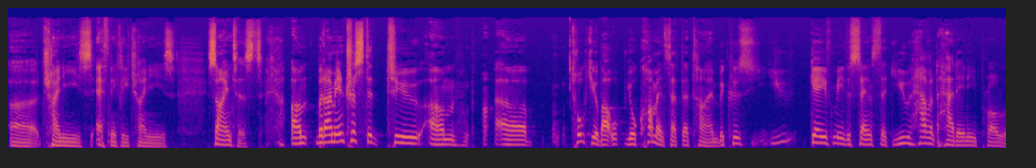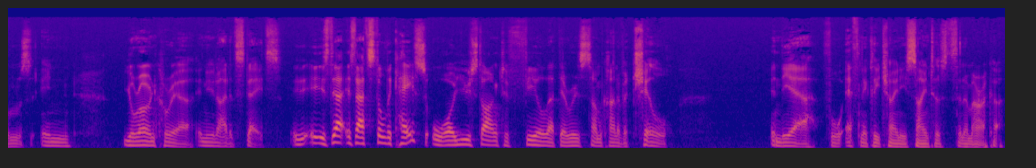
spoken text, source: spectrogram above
uh, Chinese, ethnically Chinese scientists. Um, but I'm interested to um, uh, talk to you about your comments at that time because you gave me the sense that you haven't had any problems in your own career in the United States. Is that, is that still the case, or are you starting to feel that there is some kind of a chill in the air for ethnically Chinese scientists in America?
